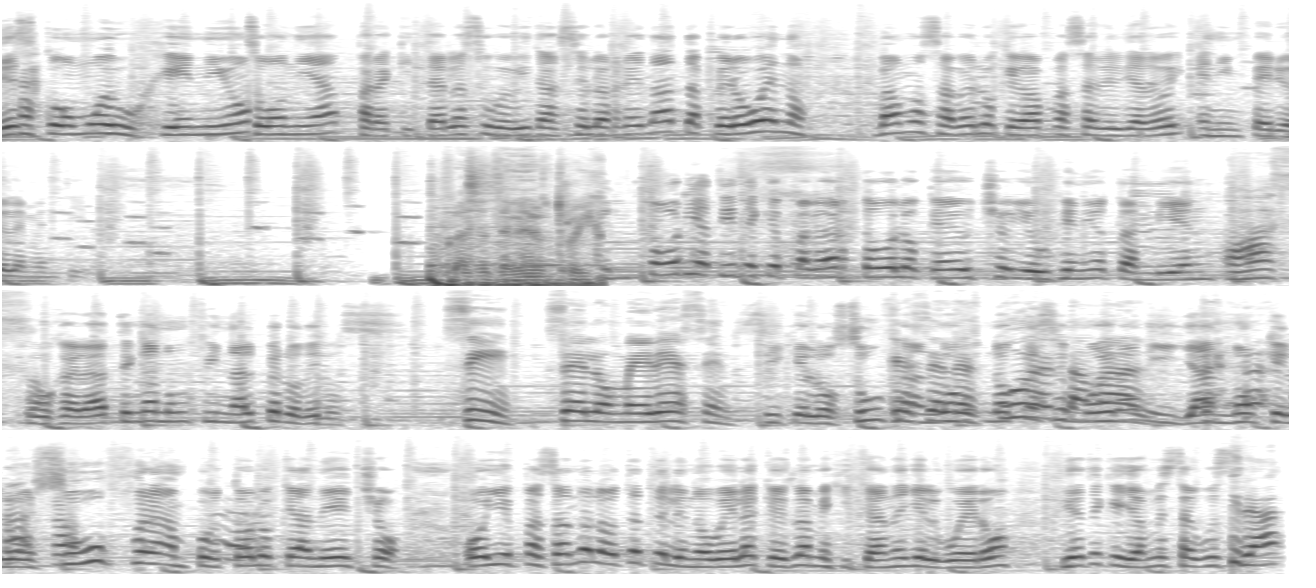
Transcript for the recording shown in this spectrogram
es como Eugenio, Sonia, para quitarle a su bebé y dárselo a Renata. Pero bueno, vamos a ver lo que va a pasar el día de hoy en Imperio de Mentiras. Vas a tener otro hijo. Victoria tiene que pagar todo lo que ha hecho y Eugenio también. Ojalá tengan un final, pero de los. Sí, se lo merecen. Sí, que lo sufran, Que no, que el se mueran y ya, no, que lo sufran por todo lo que han hecho. Oye, pasando a la otra telenovela que es La Mexicana y el Güero, fíjate que ya me está gustando. Mira,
